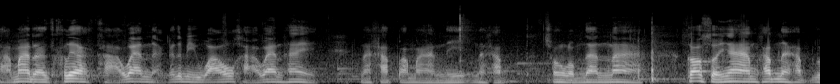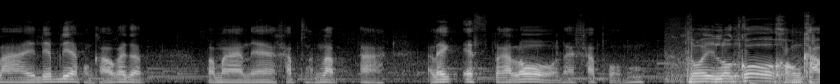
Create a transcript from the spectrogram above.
สามารถจะเคลียกขาแว่นเนี่ยก็จะมีเว้าขาแว่นให้นะครับ ประมาณนี้นะครับ ช่องลมด้านหน้า ก็สวยงามครับนะครับ ลายเรียบๆของเขาก็จะประมาณเนี้ยครับสำหรับอ่า อเล็กเอสปาโลนะครับผม โดยโลโก้ของเขา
